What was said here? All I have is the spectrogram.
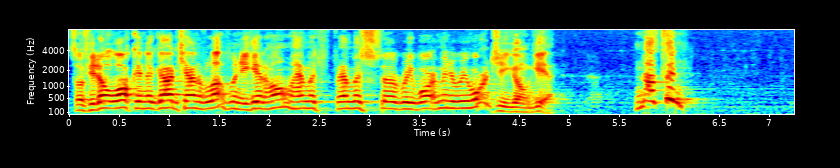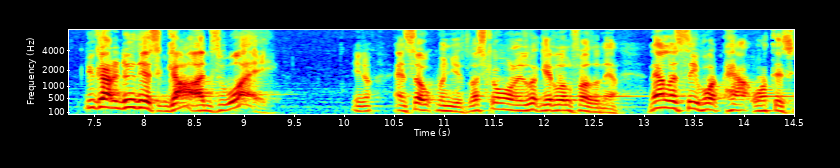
So if you don't walk in the God kind of love when you get home, how much, how much uh, reward, how many rewards are you going to get? Nothing. You got to do this God's way. You know, and so when you let's go on and look, get a little further now. Now let's see what how what this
